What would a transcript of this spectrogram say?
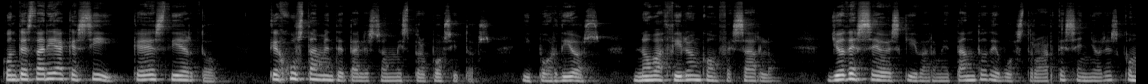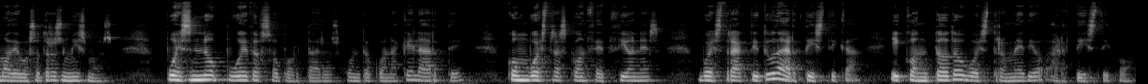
contestaría que sí, que es cierto, que justamente tales son mis propósitos, y por Dios, no vacilo en confesarlo. Yo deseo esquivarme tanto de vuestro arte, señores, como de vosotros mismos, pues no puedo soportaros junto con aquel arte, con vuestras concepciones, vuestra actitud artística y con todo vuestro medio artístico.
